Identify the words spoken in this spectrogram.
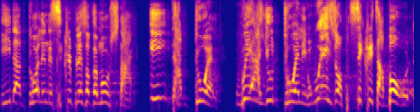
He that dwell in the secret place of the Most High. He that dwell. Where are you dwelling? Where is your secret abode?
